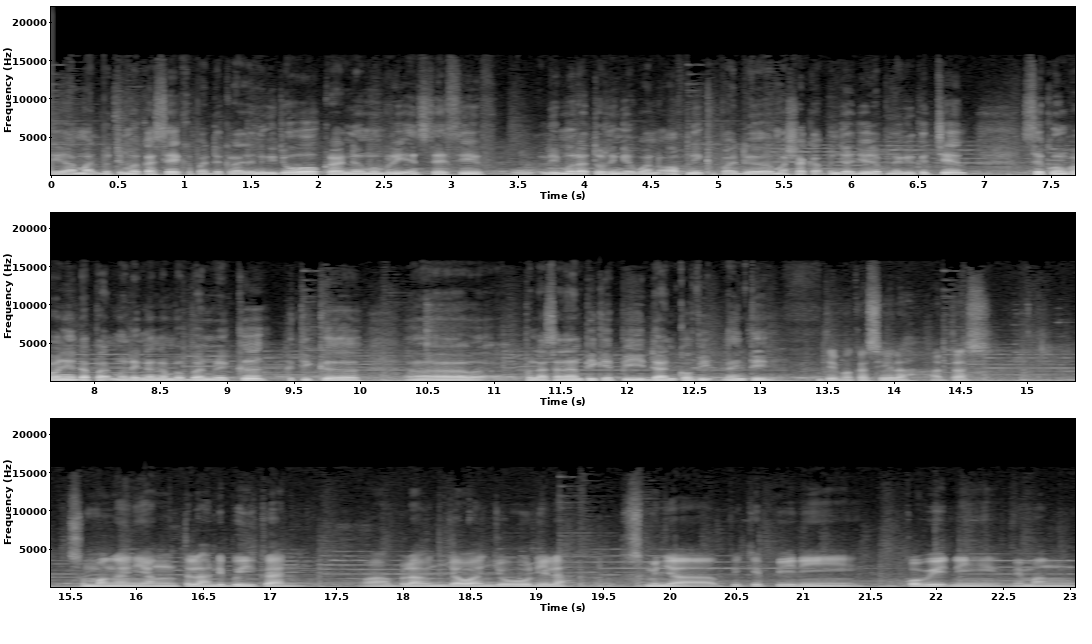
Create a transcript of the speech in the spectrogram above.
Saya amat berterima kasih kepada Kerajaan Negeri Johor kerana memberi insentif RM500 one off ni kepada masyarakat penjaja dan peniaga kecil sekurang-kurangnya dapat meringankan beban mereka ketika uh, pelaksanaan PKP dan COVID-19. Terima kasihlah atas sumbangan yang telah diberikan uh, belanjawan Johor ni lah. Semenjak PKP ni, COVID ni memang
